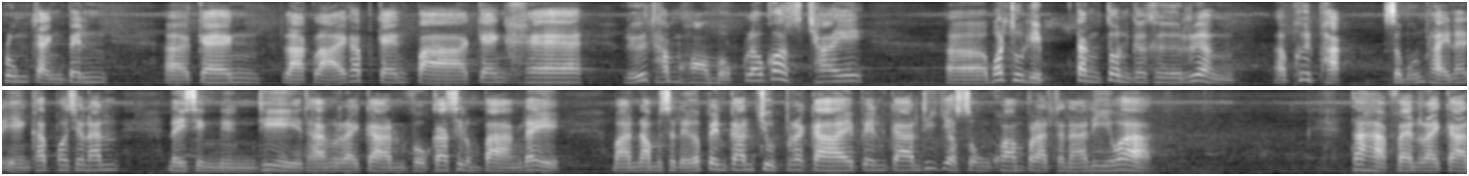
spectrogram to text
ปรุงแต่งเป็นแกงหลากหลายครับ แกงป่า แกงแครหรือทำห่อหมก เราก็ใช้วัตถุดิบตั้งต้นก็คือเรื่องอพืชผัก สมุนไพรนั่นเองครับ เพราะฉะนั้นในสิ่งหนึ่งที่ทางรายการโฟกัสที่ลำปางได้มานำเสนอเป็นการจุดประกาย เป็นการที่จะส่งความปรารถนาดีว่า ถ้าหากแฟนรายการ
